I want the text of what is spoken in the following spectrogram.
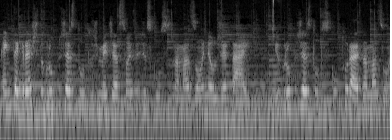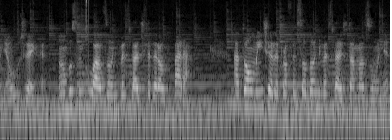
É integrante do Grupo de Estudos de Mediações e Discursos na Amazônia, o GEDAI, e o Grupo de Estudos Culturais na Amazônia, o GECA, ambos vinculados à Universidade Federal do Pará. Atualmente ele é professor da Universidade da Amazônia,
